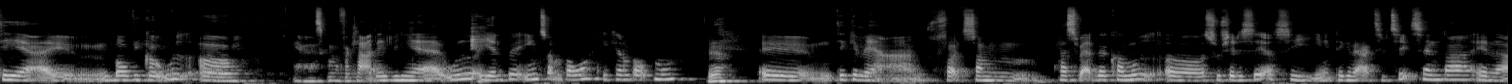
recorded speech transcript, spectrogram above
Det er, øhm, hvor vi går ud og, ja, hvordan skal man forklare det? Vi er ude og hjælpe ensomme borgere i Kalundborg Kommune. Ja. Øhm, det kan være folk, som har svært ved at komme ud og socialiseres i, det kan være aktivitetscentre eller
